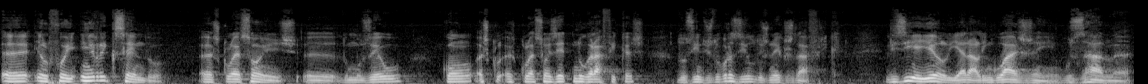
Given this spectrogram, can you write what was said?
Eh, ele foi enriquecendo as coleções eh, do museu com as coleções etnográficas dos índios do Brasil, dos negros da África. Dizia ele, e era a linguagem usada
